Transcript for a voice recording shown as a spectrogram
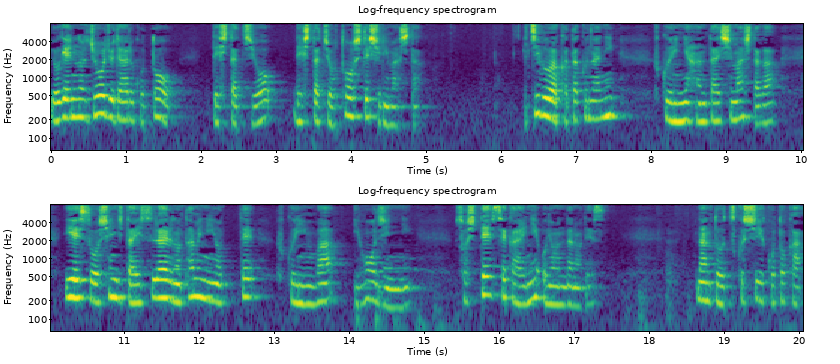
預言の成就であることを弟子たちを弟子たちを通して知りました。一部はかたくなに福音に反対しましたがイエスを信じたイスラエルの民によって福音は違法人にそして世界に及んだのです。なんと美しいことか、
